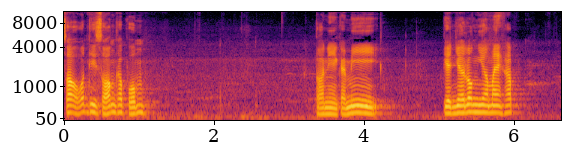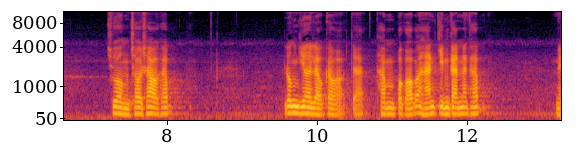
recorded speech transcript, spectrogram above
เสาร์วันที่สองครับผม ตอนนี้ก็มีเปลี่ยนเยื่อลงเยื่อไหมครับ ช่วงเช้าๆครับ ลงเยื่อแล้วก็จะทำประกอบอาหารกินกันนะครับ ใน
